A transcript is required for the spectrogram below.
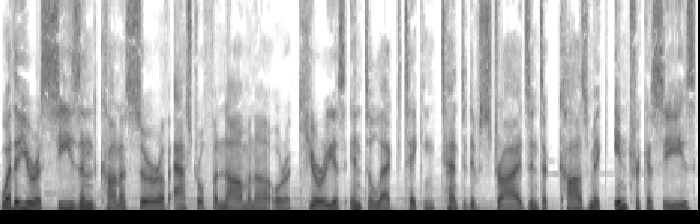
Whether you're a seasoned connoisseur of astral phenomena or a curious intellect taking tentative strides into cosmic intricacies,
